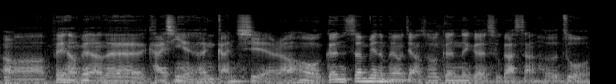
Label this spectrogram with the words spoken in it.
呃，非常非常的开心，也很感谢。然后跟身边的朋友讲说，跟那个苏嘎桑合作，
